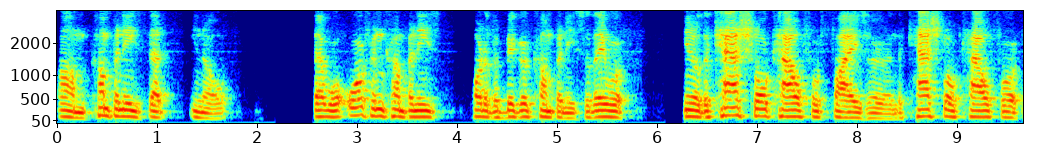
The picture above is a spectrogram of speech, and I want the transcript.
um, companies that, you know, that were orphan companies, part of a bigger company. So they were, you know, the cash flow cow for Pfizer and the cash flow cow for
